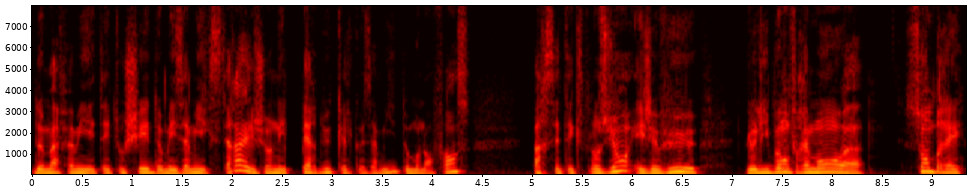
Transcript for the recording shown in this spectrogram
de ma famille étaient touchés, de mes amis, etc. Et j'en ai perdu quelques amis de mon enfance par cette explosion et j'ai vu le Liban vraiment euh, sombrer.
